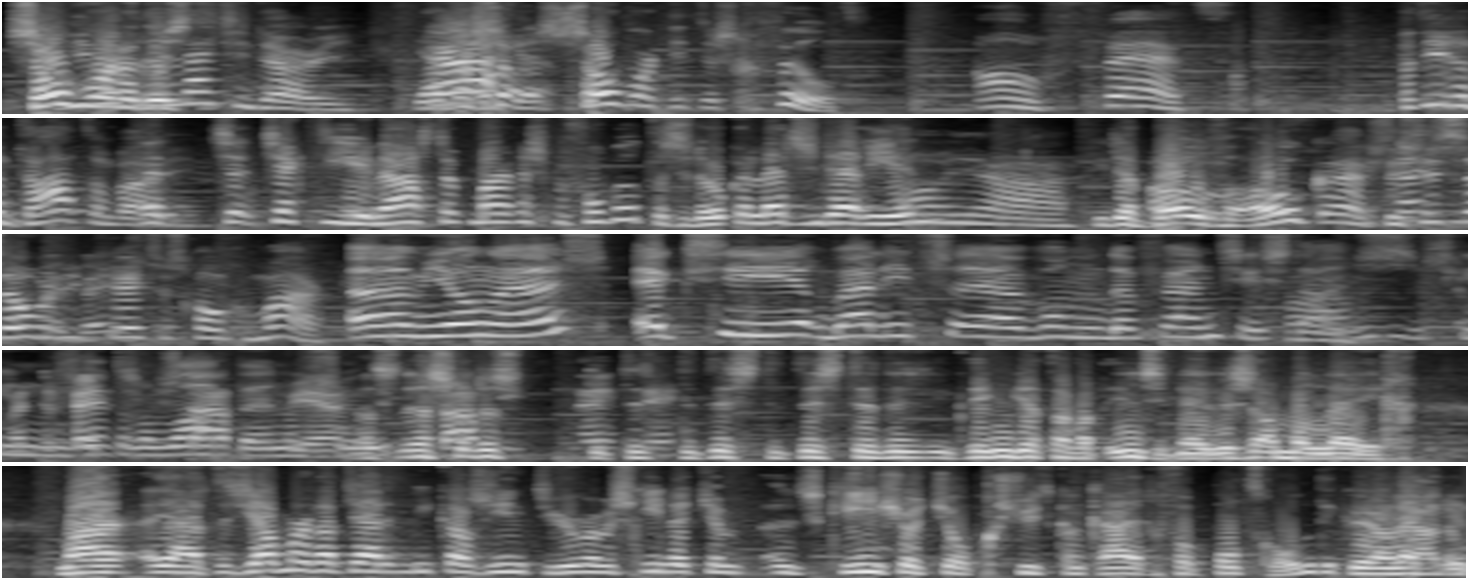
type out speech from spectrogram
Zo, die worden dus, een legendary. ja, maar zo, zo wordt dit dus gevuld. Oh, vet. Wat hier een datum Eh, bij. che- check die hiernaast ook maar eens bijvoorbeeld. Er zit ook een legendary in. Oh ja. Die daarboven Oh, ook. vet. Dus dit is zo worden die crates gewoon gemaakt. Ehm, jongens, ik zie hier wel iets eh, van Defensie staan. Nice. Misschien Maar zit Defensie er een wapen of zo. Dat is, dat is, dat is, dit, is, nee. dit, is, dit, is, dit is- ik denk niet dat er wat in zit. Nee, dit is allemaal leeg. Maar eh, ja, het is jammer dat jij dit niet kan zien, Tuur. Maar misschien dat je een, een screenshotje opgestuurd kan krijgen van Potron. Die kun je dan Ja, lekker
